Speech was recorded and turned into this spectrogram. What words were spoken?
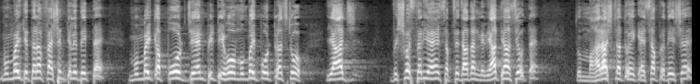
मुंबई की तरफ़ फ़ैशन के लिए देखता है। मुंबई का पोर्ट जेएनपीटी हो मुंबई पोर्ट ट्रस्ट हो, ये आज विश्व स्तरीय है, सबसे ज़्यादा निर्यात यहाँ से होता है। तो महाराष्ट्र तो एक ऐसा प्रदेश है,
